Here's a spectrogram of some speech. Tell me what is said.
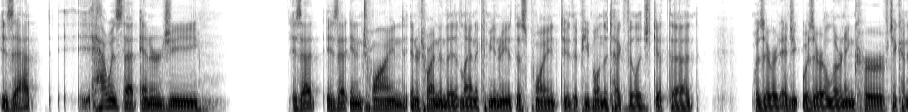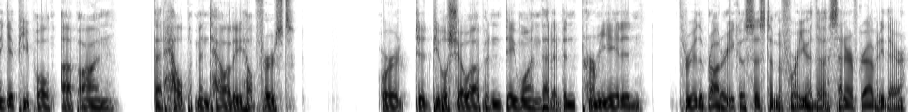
Is that, how is that energy is that is that intertwined intertwined in the Atlanta community at this point? Do the people in the tech village get that? Was there an edu- was there a learning curve to kind of get people up on that help mentality, help first, or did people show up and day one that had been permeated through the broader ecosystem before you had the center of gravity there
